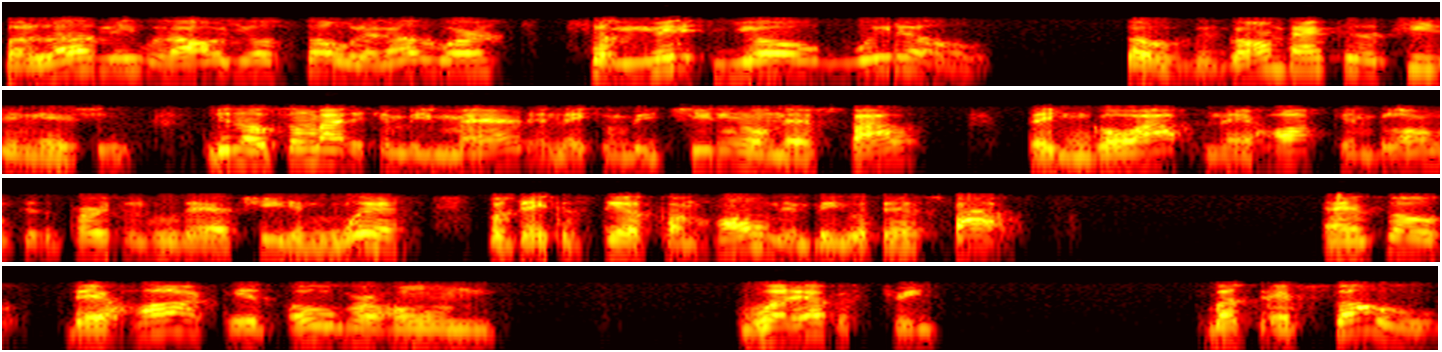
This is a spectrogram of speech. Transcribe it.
but love me with all your soul. In other words, submit your will. So going back to the cheating issue, you know somebody can be married and they can be cheating on their spouse. They can go out and their heart can belong to the person who they're cheating with, but they can still come home and be with their spouse. And so their heart is over on whatever street, but their soul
